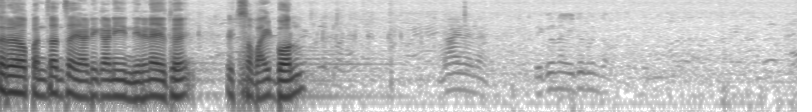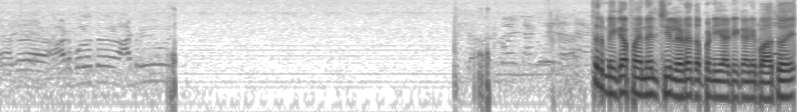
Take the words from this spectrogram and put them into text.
तर पंचांचा या ठिकाणी निर्णय येतोय. इट्स अ वाईट बॉल तर मेगा फायनलची लढत आपण या ठिकाणी पाहतोय.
